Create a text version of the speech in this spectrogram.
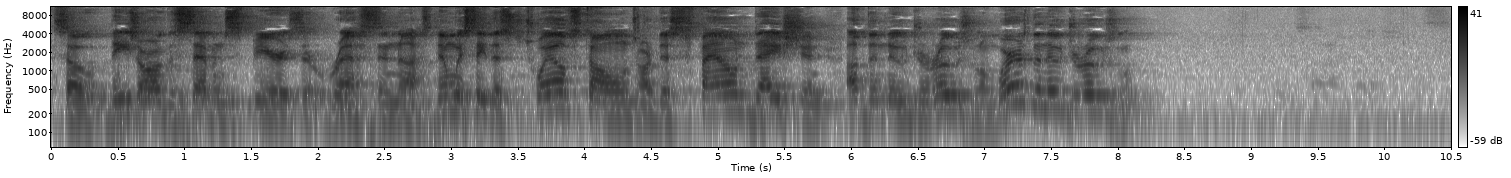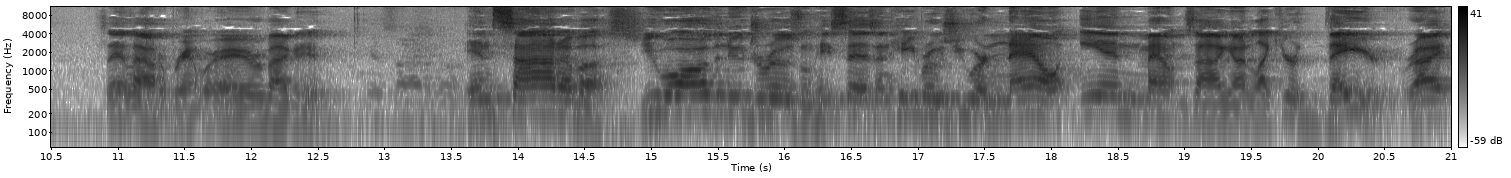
So these are the seven spirits that rest in us. Then we see this 12 stones are this foundation of the New Jerusalem. Where's the New Jerusalem? Say it louder, Brent, where everybody can hear. Inside of us. You are the New Jerusalem. He says in Hebrews, you are now in Mount Zion. Like you're there, right?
